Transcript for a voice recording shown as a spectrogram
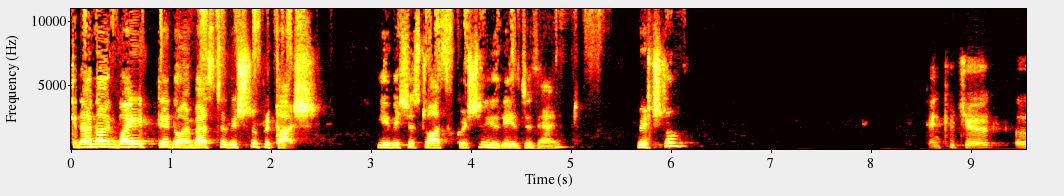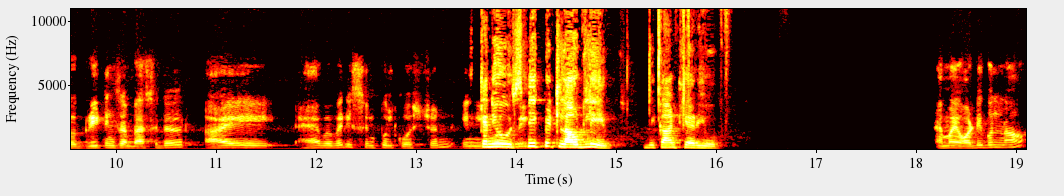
can I now invite you know, Ambassador Vishnu Prakash? He wishes to ask a question. He raised his hand. Vishnu? Thank you, Chair. Uh, greetings, Ambassador. I have a very simple question. In Can you speak a bit loudly? We can't hear you. Am I audible now?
